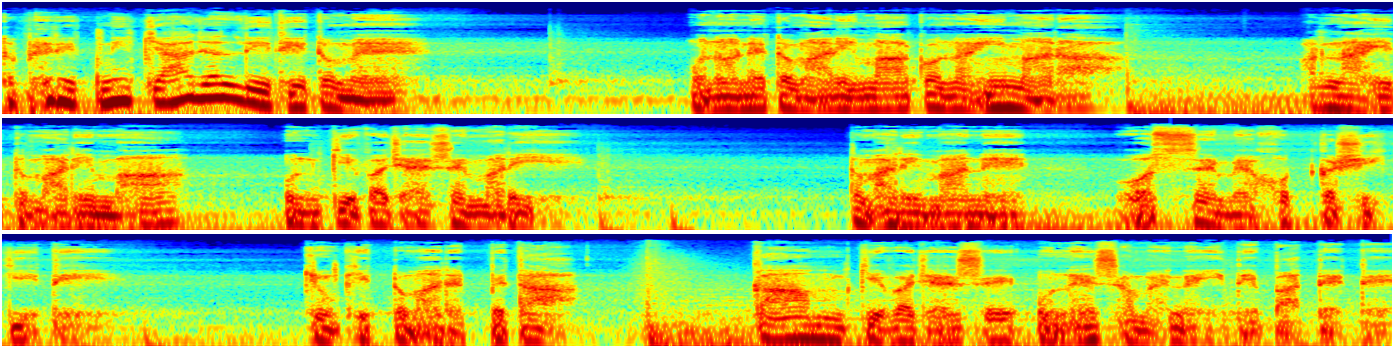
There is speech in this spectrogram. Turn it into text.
तो फिर इतनी क्या जल्दी थी तुम्हें? उन्होंने तुम्हारी माँ को नहीं मारा और ना ही तुम्हारी माँ उनकी वजह से मरी। तुम्हारी माँ ने गुस्से में खुदकशी की थी, क्योंकि तुम्हारे पिता काम की वजह से उन्हें समय नहीं दे पाते थे।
